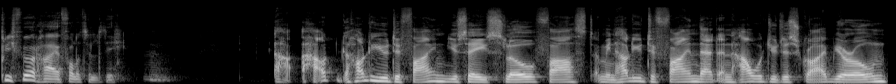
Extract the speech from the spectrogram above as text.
prefer higher volatility. How how do you define? You say slow, fast. I mean, how do you define that, and how would you describe your own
